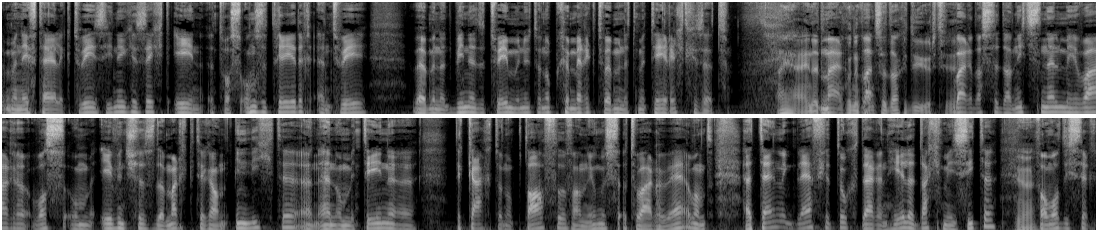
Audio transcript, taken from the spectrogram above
men heeft eigenlijk twee zinnen gezegd. Eén, het was onze trader. En twee, we hebben het binnen de twee minuten opgemerkt, we hebben het meteen rechtgezet. Ah ja, en dat heeft ook een ganse dag geduurd. Waar dat ze dan niet snel mee waren, was om eventjes de markt te gaan inlichten en, en om meteen uh, de kaarten op tafel van jongens, het waren wij. Want uiteindelijk blijf je toch daar een hele dag mee zitten ja. van wat is er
